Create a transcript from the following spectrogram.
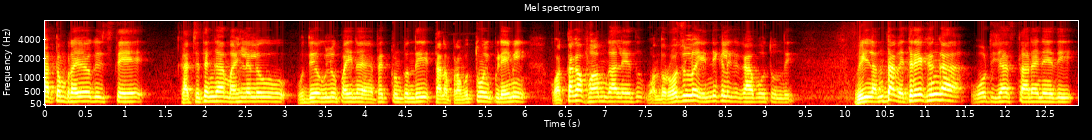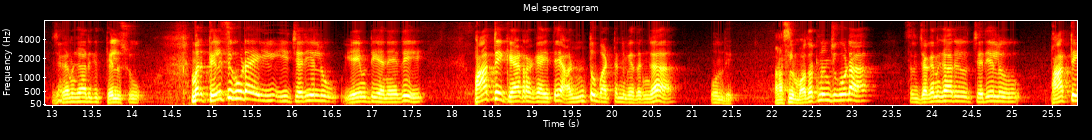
చట్టం ప్రయోగిస్తే ఖచ్చితంగా మహిళలు ఉద్యోగులు పైన ఎఫెక్ట్ ఉంటుంది. తన ప్రభుత్వం ఇప్పుడేమీ కొత్తగా ఫామ్ కాలేదు. వంద రోజుల్లో ఎన్నికలకి కాబోతుంది. వీళ్ళంతా వ్యతిరేకంగా ఓటు చేస్తారనేది జగన్ గారికి తెలుసు. మరి తెలిసి కూడా ఈ ఈ చర్యలు ఏమిటి అనేది పార్టీ కేటర్కి అయితే అంతుబట్టని విధంగా ఉంది. అసలు మొదటి నుంచి కూడా అసలు జగన్ గారి చర్యలు పార్టీ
